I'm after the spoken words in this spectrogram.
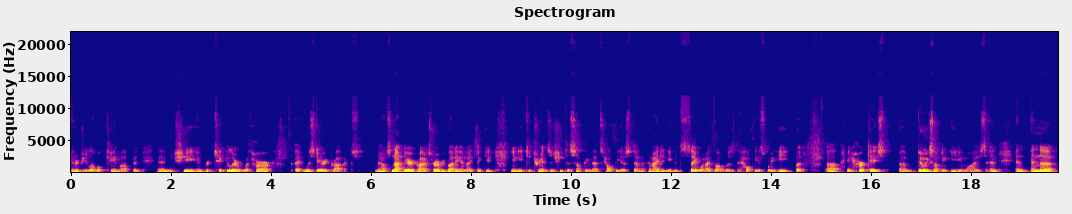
energy level came up, and and she, in particular, with her, it was dairy products Now it's not dairy products for everybody, and I think you you need to transition to something that's healthiest. And and I didn't even say what I thought was the healthiest way to eat, but um, in her case, um, doing something eating wise, and and and the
